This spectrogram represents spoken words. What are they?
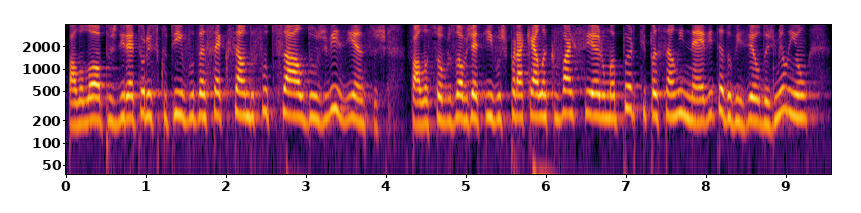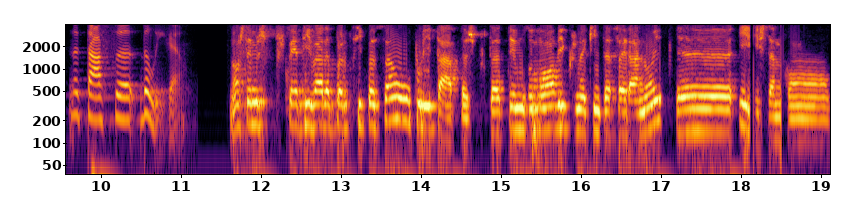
Paulo Lopes, diretor executivo da secção de futsal dos vizienses, fala sobre os objetivos para aquela que vai ser uma participação inédita do Viseu 2001 na Taça da Liga. Nós temos perspectivado a participação por etapas, portanto temos o Módicos na quinta-feira à noite uh, e estamos com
